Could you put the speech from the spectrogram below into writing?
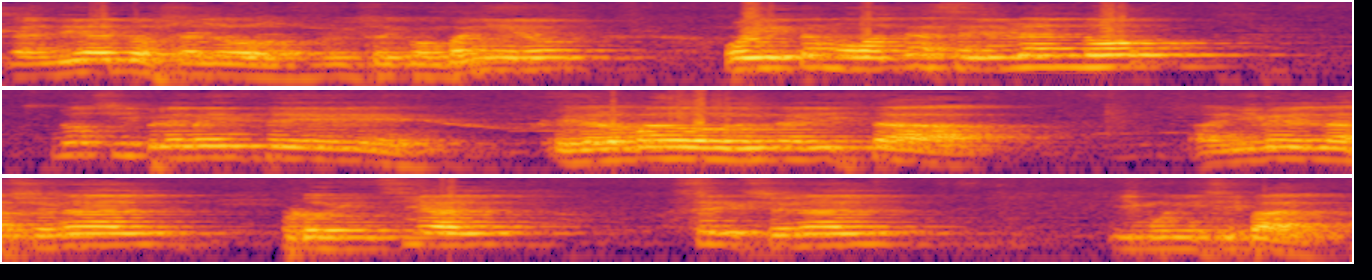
candidatos, ya lo, lo hizo el compañero. Hoy estamos acá celebrando no simplemente el armado de una lista a nivel nacional, provincial, seccional y municipal.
